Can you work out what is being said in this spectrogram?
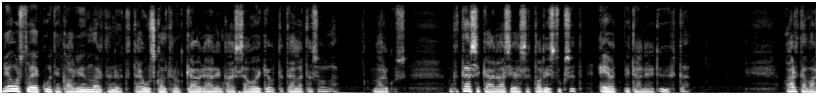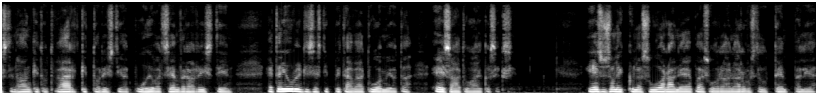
Neuvosto ei kuitenkaan ymmärtänyt tai uskaltanut käydä hänen kanssaan oikeutta tällä tasolla, Markus. Mutta tässäkään asiassa todistukset eivät pitäneet yhtä. Artavasten hankitut väärätkin todistajat puhuivat sen verran ristiin, että juridisesti pitävää tuomiota ei saatu aikaiseksi. Jeesus oli kyllä suoraan ja epäsuoraan arvostellut temppeliä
